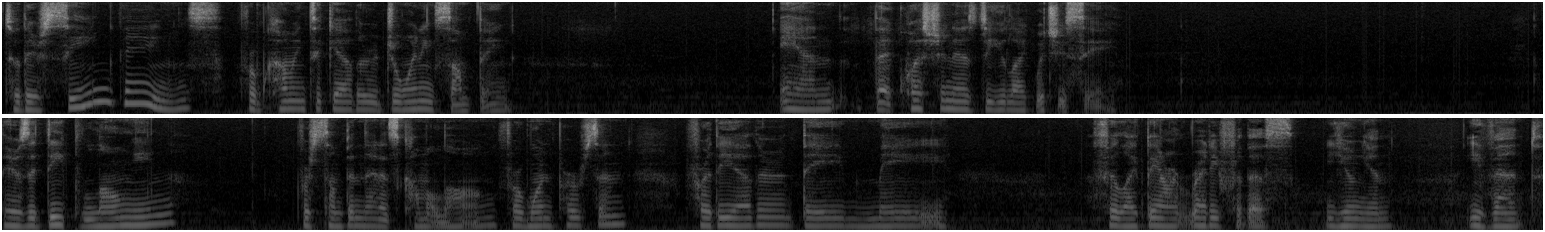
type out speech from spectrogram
So they're seeing things from coming together, joining something. And that question is do you like what you see? There's a deep longing for something that has come along for one person. For the other, they may feel like they aren't ready for this union event.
